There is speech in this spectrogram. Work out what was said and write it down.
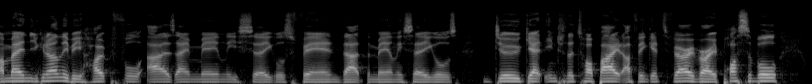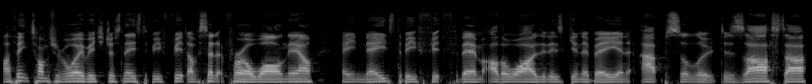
I mean, you can only be hopeful as a Manly Sea Eagles fan that the Manly Sea Eagles do get into the top eight. I think it's very, very possible. I think Tom Trbojevic just needs to be fit. I've said it for a while now. He needs to be fit for them. Otherwise, it is going to be an absolute disaster.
